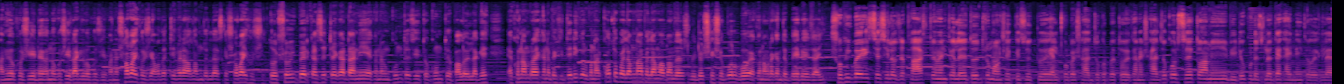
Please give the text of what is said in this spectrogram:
আমিও খুশি, অন্য খুশি, রাগিবও খুশি মানে সবাই খুশি, আমাদের টিমের আলহামদুলিল্লাহ আজকে সবাই খুশি। তো শফিক ভাইয়ের কাছে টাকাটা নিয়ে এখন আমি গুনতেছি, তো গুনতে ভালোই লাগে। এখন আমরা এখানে বেশি দেরি করব না কত পেলাম না পেলাম আপনাদের ভিডিও শেষে বলব, এখন আমরা এখান থেকে বের হয়ে যাই। শফিক ভাইয়ের ইচ্ছে ছিল যে ফার্স্ট পেমেন্ট পেলে দরিদ্র মানুষের কিছু একটু হেল্প করবে, সাহায্য করবে, তো এখানে সাহায্য করছে, তো আমি ভিডিও ফুটেজগুলো দেখাই নাই তো এগুলা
